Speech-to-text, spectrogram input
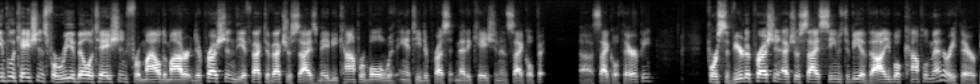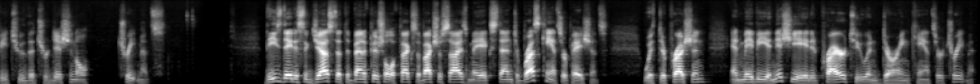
Implications for rehabilitation from mild to moderate depression. The effect of exercise may be comparable with antidepressant medication and psycho, uh, psychotherapy. For severe depression, exercise seems to be a valuable complementary therapy to the traditional treatments. These data suggest that the beneficial effects of exercise may extend to breast cancer patients with depression and may be initiated prior to and during cancer treatment.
